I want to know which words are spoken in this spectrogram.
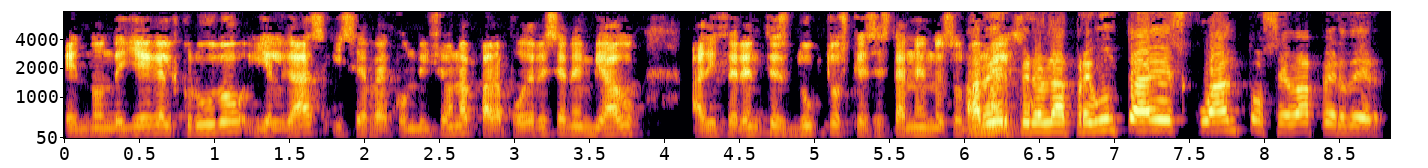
en donde llega el crudo y el gas y se reacondiciona para poder ser enviado a diferentes ductos que se están en esos A ver, pero la pregunta es cuánto se va a perder.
